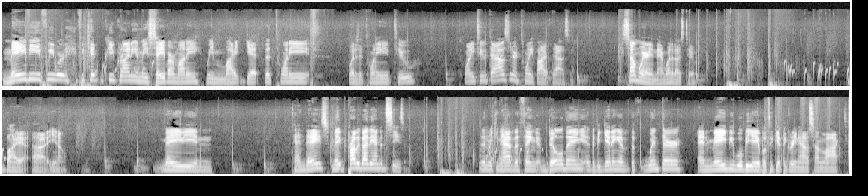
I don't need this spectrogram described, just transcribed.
maybe if we were if we keep keep grinding and we save our money, we might get the 20 what is it, 22? 22,000 or 25,000? Somewhere in there, one of those two. By, uh, you know, maybe in 10 days, maybe probably by the end of the season. And then we can have the thing building at the beginning of the winter, and maybe we'll be able to get the greenhouse unlocked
